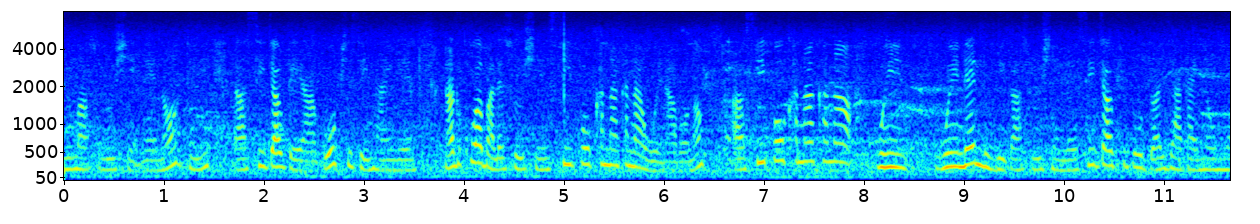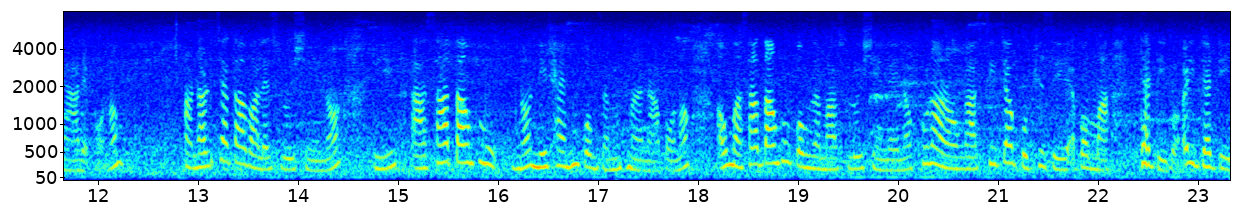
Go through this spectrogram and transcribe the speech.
မျိုးမှာဆိုလို့ရှိရင်လည်းเนาะဒီဒါစီကြောက်တယ်တာကိုဖြစ်စေနိုင်တယ်နောက်တစ်ခုကဘာလဲဆိုလို့ရှိရင်စီပိုးခဏခဏဝင်တာပေါ့နော်အာစီပိုးခဏခဏ ဝင်ဝင်တဲ့လူတွေကဆိုလို့ရှိရင်လည်းစီကြောက်ဖြစ်ဖို့အတွက်ရာဂိုင်နှုန်းများတယ်ပေါ့နော် အော်နောက်တစ်ချက်ကပါလဲဆိုလို့ရှိရင်เนาะဒီအာစားတောင်းမှုเนาะနေထိုင်မှုပုံစံမမှန်တာပေါ့เนาะအခုမှစားတောင်းမှုပုံစံမှာဆိုလို့ရှိရင်လည်းเนาะခုနကတော့ကစီကြောက်ကိုဖြစ်စေတဲ့အပေါ်မှာဓာတ်တွေပေါ့အဲ့ဒီဓာတ်တွေ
